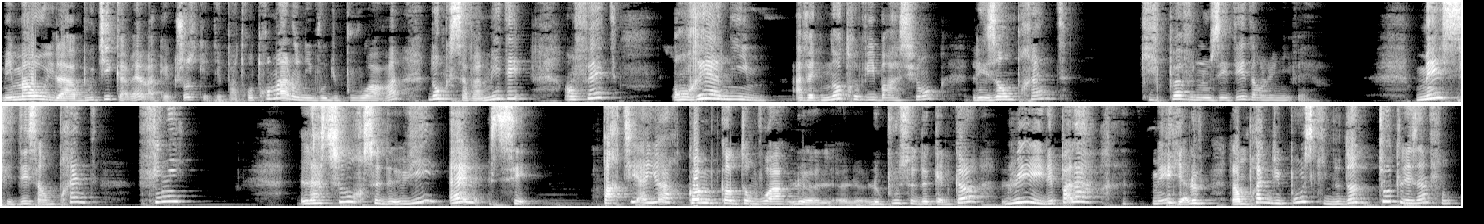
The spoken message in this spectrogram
Mais Mao, il a abouti quand même à quelque chose qui n'était pas trop trop mal au niveau du pouvoir. Hein. Donc ça va m'aider. En fait, on réanime avec notre vibration les empreintes qui peuvent nous aider dans l'univers. Mais c'est des empreintes finies. La source de vie, elle, c'est parti ailleurs. Comme quand on voit le, le, pouce de quelqu'un, lui, il n'est pas là. Mais il y a l'empreinte du pouce qui nous donne toutes les infos.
